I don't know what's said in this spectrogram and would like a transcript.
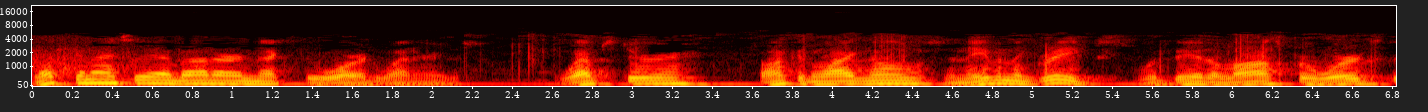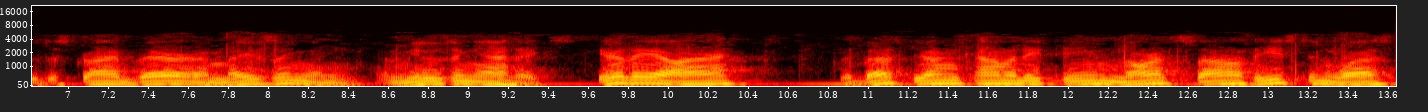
What can I say about our next award winners? Webster, Funk and Wagnalls, and even the Greeks would be at a loss for words to describe their amazing and amusing antics. Here they are, the best young comedy team, North, South, East, and West,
